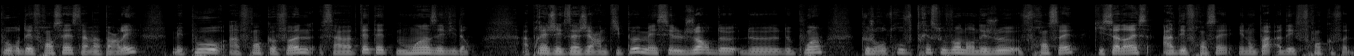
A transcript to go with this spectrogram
pour des Français, ça va parler, mais pour un francophone, ça va peut-être être moins évident. Après, j'exagère un petit peu, mais c'est le genre de, de, point que je retrouve très souvent dans des jeux français qui s'adressent à des Français et non pas à des francophones.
